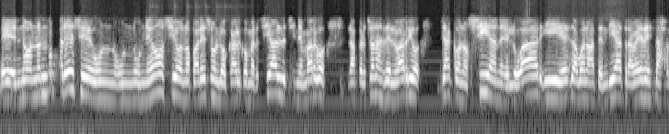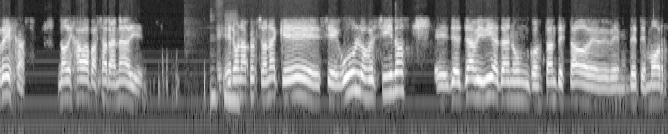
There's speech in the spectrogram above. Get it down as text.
eh, no, no, no parece un, un, negocio, no parece un local comercial, sin embargo, las personas del barrio ya conocían el lugar y ella, bueno, atendía a través de estas rejas, no dejaba pasar a nadie. Era una persona que, según los vecinos, eh, ya, vivía ya en un constante estado de, de temor.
